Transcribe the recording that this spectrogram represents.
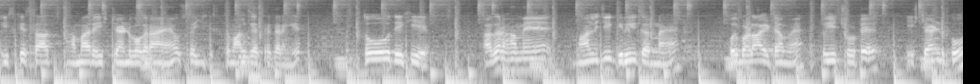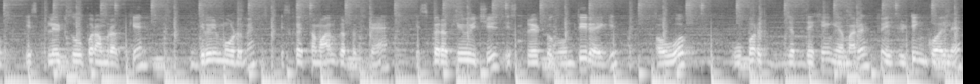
इसके साथ हमारे स्टैंड वगैरह हैं, उसका इस्तेमाल कैसे करेंगे। तो देखिए, अगर हमें मान लीजिए ग्रिल करना है, कोई बड़ा आइटम है तो ये छोटे स्टैंड को इस प्लेट के ऊपर हम रख के ग्रिल मोड में इसका इस्तेमाल कर सकते हैं। इस पर रखी हुई चीज़ इस प्लेट पर घूमती रहेगी और वो ऊपर जब देखेंगे हमारे तो ये हीटिंग कोयल है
